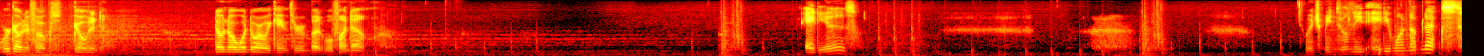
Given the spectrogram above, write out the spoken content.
We're goaded, folks. Goaded. Don't know what door we came through, but we'll find out. It is. Which means we'll need 81 up next.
